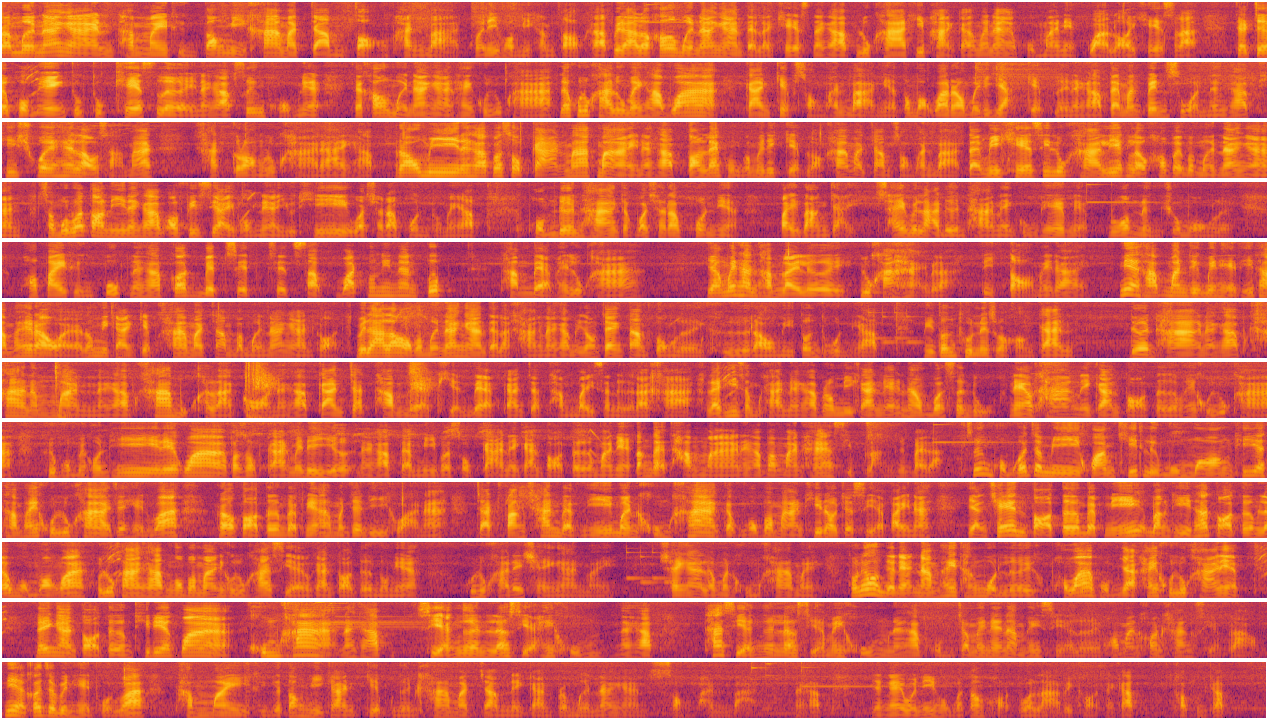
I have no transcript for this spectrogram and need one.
ประเมินหน้างานทำไมถึงต้องมีค่ามัดจำ2,000 บาท วันนี้ผมมีคำตอบครับ เวลาเราเข้าประเมินหน้างานแต่ละเคสนะครับลูกค้าที่ผ่านการประเมินหน้างานผมมาเนี่ยกว่าร้อยเคสละ จะเจอผมเองทุกๆเคสเลยนะครับซึ่งผมเนี่ยจะเข้าประเมินหน้างานให้คุณลูกค้า แล้วคุณลูกค้ารู้ไหมครับว่าการเก็บ 2,000 บาทเนี่ยต้องบอกว่าเราไม่ได้อยากเก็บเลยนะครับแต่มันเป็นส่วนหนึ่งครับที่ช่วยให้เราสามารถคัดกรองลูกค้าได้ครับ เรามีนะครับประสบการณ์มากมายนะครับ ตอนแรกผมก็ไม่ได้เก็บหรอกค่ามาจำ2,000 บาท แต่มีเคสที่ลูกค้าเรียกเราเข้าไปประเมินหน้างาน สมมุติว่าตอนนี้นะครับออฟฟิศใหญ่ผมเนี่ยอยู่ที่วัชรพลถูกไหมครับ ผมเดินทางจากวัชรพลเนี่ยไปบางใหญ่ ใช้เวลาเดินทางในกรุงเทพเนี่ยร่วม 1 ชั่วโมงเลย พอไปถึงปุ๊บนะครับ ก็เบ็ดเสร็จเสร็จสับวัดนู่นนี่นั่นปุ๊บทำแบบให้ลูกค้า ยังไม่ทันทำอะไรเลย ลูกค้าหายไปละ ติดต่อไม่ได้เนี่ยครับมันจึงเป็นเหตุที่ทำให้เราอะต้องมีการเก็บค่ามาจำประเมินหน้างานก่อน เวลาเราออกประเมินหน้างานแต่ละครั้งนะครับนี่ต้องแจ้งตามตรงเลย คือเรามีต้นทุนครับมีต้นทุนในส่วนของการ เดินทางนะครับ ค่าน้ำมันนะครับ ค่าบุคลากรนะครับ การจัดทำแบบเขียนแบบ การจัดทำใบเสนอราคา และที่สำคัญนะครับ เรามีการแนะนำวัสดุแนวทางในการต่อเติมให้คุณลูกค้า คือผมเป็นคนที่เรียกว่าประสบการณ์ไม่ได้เยอะนะครับ แต่มีประสบการณ์ในการต่อเติมมาเนี่ยตั้งแต่ทำมานะครับประมาณ 50 หลังขึ้นไปละ ซึ่งผมก็จะมีความคิดหรือมุมมองที่จะทำให้คุณลูกค้าอาจจะเห็นว่าเราต่อเติมแบบนี้มันจะดีกว่านะ จัดฟังก์ชันแบบนี้มันคุ้มค่ากับงบประมาณที่เราจะเสียไปนะ อย่างเช่น ต่อเติมแบบนี้บางทีถ้าต่อเติมแล้วผมมององว่าคุณลูกค้าครับงบประมาณที่คุณลูกค้าเสียกับการต่อเติมตรงนี้คุณลูกค้าได้ใช้งานไหมใช้งานแล้วมันคุ้มค่าไหมตรงนี้ผมจะแนะนำให้ทั้งหมดเลย เพราะว่าผมอยากให้คุณลูกค้าเนี่ยได้งานต่อเติมที่เรียกว่าคุ้มค่านะครับเสียเงินแล้วเสียให้คุ้มนะครับถ้าเสียเงินแล้วเสียไม่คุ้มนะครับผมจะไม่แนะนำให้เสียเลยเพราะมันค่อนข้างเสียเปล่า เนี่ยก็จะเป็นเหตุผลว่าทำไมถึงจะต้องมีการเก็บเงินค่ามัดจำในการประเมินหน้างาน 2,000 บาทนะครับยังไงวันนี้ผมก็ต้องขอตัวลาไปก่อนนะครับขอบคุณครับ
